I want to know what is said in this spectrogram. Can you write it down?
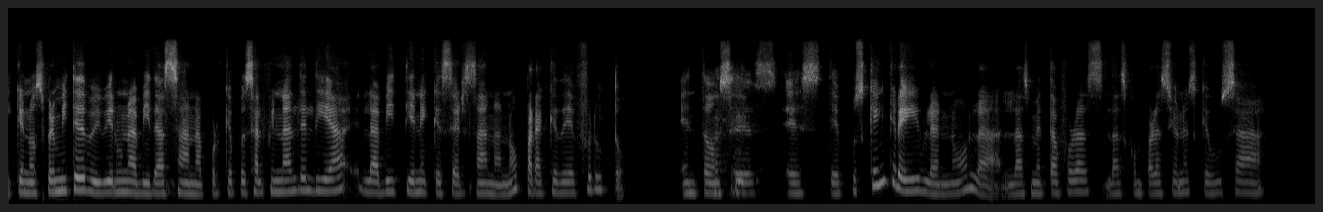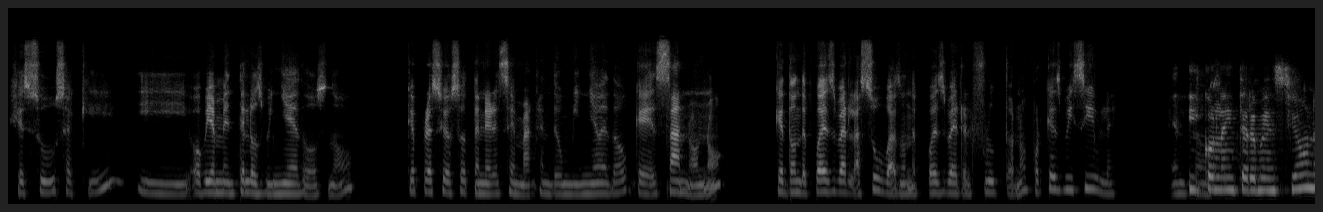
y que nos permite vivir una vida sana, porque pues al final del día la vida tiene que ser sana, ¿no? Para que dé fruto. Entonces, este, pues qué increíble, ¿no? La, las metáforas, las comparaciones que usa Jesús aquí y obviamente los viñedos, ¿no? Qué precioso tener esa imagen de un viñedo que es sano, ¿no? Que donde puedes ver las uvas, donde puedes ver el fruto, ¿no? Porque es visible. y con la intervención,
